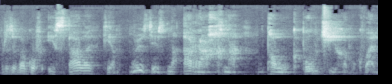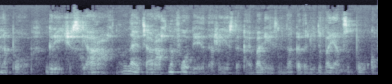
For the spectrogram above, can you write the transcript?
против богов и стала кем? Ну, естественно, арахна, паук, паучиха буквально по-гречески, арахна. Вы знаете, арахнофобия даже есть такая болезнь, да, когда люди боятся пауков.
